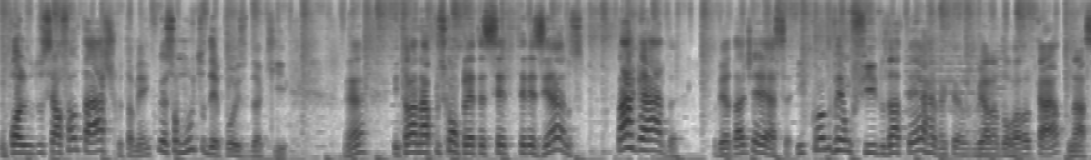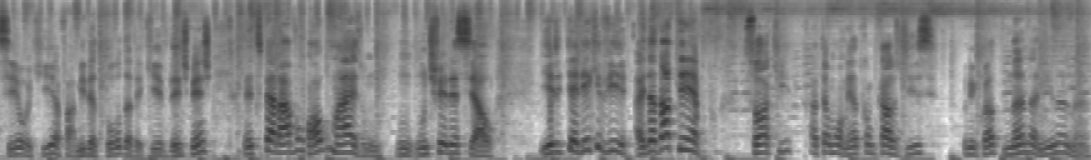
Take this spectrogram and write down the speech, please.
um polo industrial fantástico também, que começou muito depois daqui. Né? Então a Anápolis completa 113 anos, largada. A verdade é essa. E quando vem um filho da terra, né, que é o governador Ronaldo Caiado, nasceu aqui, a família toda daqui, evidentemente, a gente esperava algo mais, um, um, um diferencial. E ele teria que vir. Ainda dá tempo. Só que, até o momento, como o Carlos disse, por enquanto, nananina, nan.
